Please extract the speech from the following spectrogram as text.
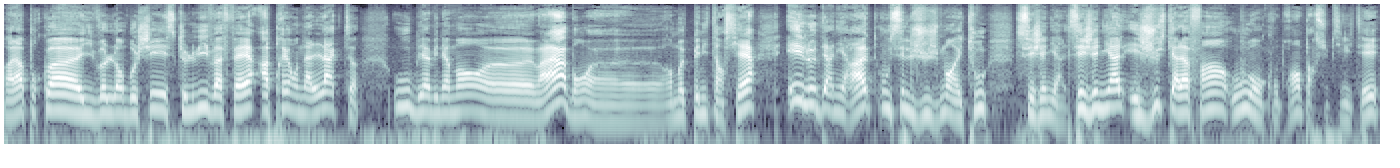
voilà, pourquoi ils veulent l'embaucher, ce que lui va faire. Après, on a l'acte où, bien évidemment, euh, voilà, bon, en mode pénitentiaire. Et le dernier acte où c'est le jugement et tout. C'est génial. C'est génial, et jusqu'à la fin où on comprend par subtilité,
